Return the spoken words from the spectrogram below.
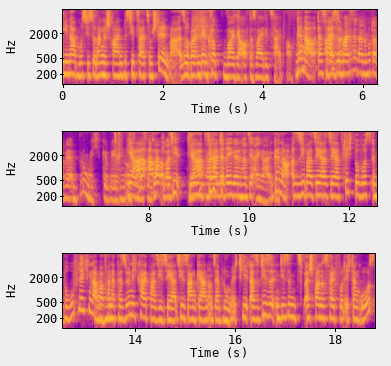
geschrien habe, musste ich so lange schreien, bis die Zeit zum Stillen war. Also aber in dem Club war ich ja auch, das war ja die Zeit auch. Ne? Genau, das aber heißt. du meintest ja, deine Mutter wäre blumig gewesen. Und ja, so aber, so, aber sie, den ja, Teil sie hatte, der Regeln hat sie eingehalten. Genau, also sie war sehr, sehr pflichtbewusst im Beruflichen, aber mhm. von der Persönlichkeit war sie sehr, sie sang gern und sehr blumig. Die, also diese, in diesem Spannungsfeld wurde ich dann groß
